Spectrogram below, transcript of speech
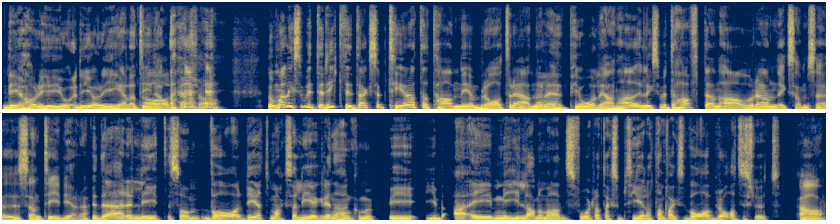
Det, har ju, det gör det ju hela tiden. Ja, de har liksom inte riktigt accepterat att han är en bra tränare, Pioli. Han har liksom inte haft den auran liksom, sen, sen tidigare. Det där är lite som, var det Max Allegri när han kom upp i, i, i Milan och man hade svårt att acceptera att han faktiskt var bra till slut? Ja.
